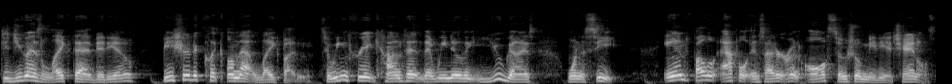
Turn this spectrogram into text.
did you guys like that video? Be sure to click on that like button so we can create content that we know that you guys want to see. And follow Apple Insider on all social media channels.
